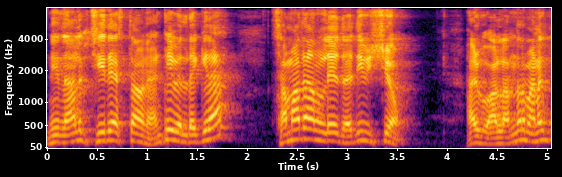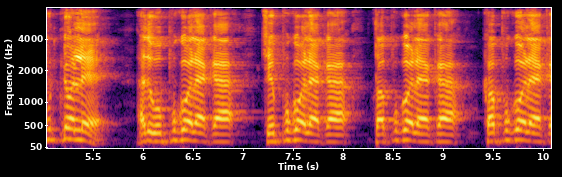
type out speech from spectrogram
నీ నాలుగు చీరేస్తామని. అంటే వీళ్ళ దగ్గర సమాధానం లేదు అది విషయం. అది వాళ్ళందరూ మనకు పుట్టిన వాళ్ళే అది ఒప్పుకోలేక చెప్పుకోలేక తప్పుకోలేక కప్పుకోలేక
